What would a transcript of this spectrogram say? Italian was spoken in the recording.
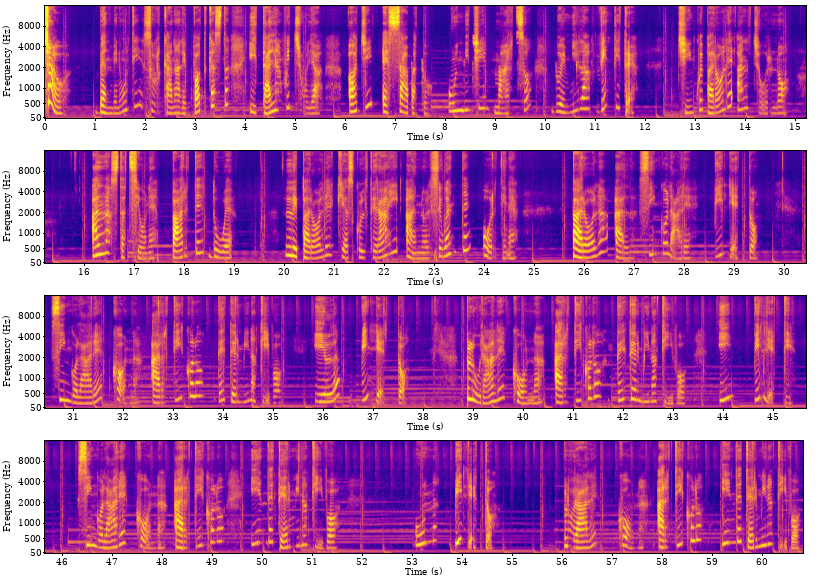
Ciao, benvenuti sul canale podcast Italian with Giulia. Oggi è sabato 11 marzo 2023. 5 parole al giorno. Alla stazione, parte 2. Le parole che ascolterai hanno il seguente ordine. Parola al singolare, biglietto singolare con articolo determinativo, il biglietto, plurale con articolo determinativo, i biglietti, singolare con articolo indeterminativo, un biglietto, plurale con articolo indeterminativo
